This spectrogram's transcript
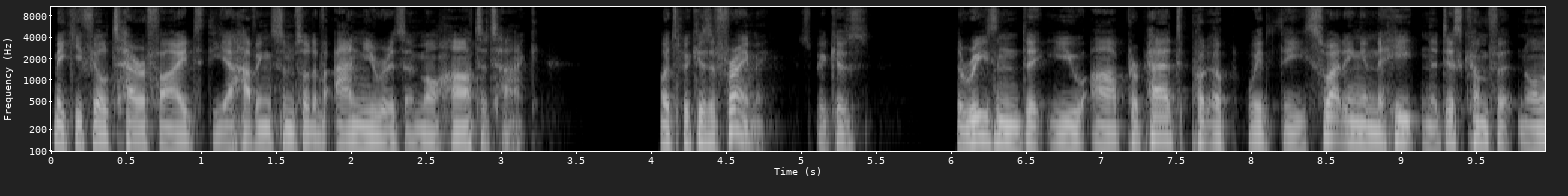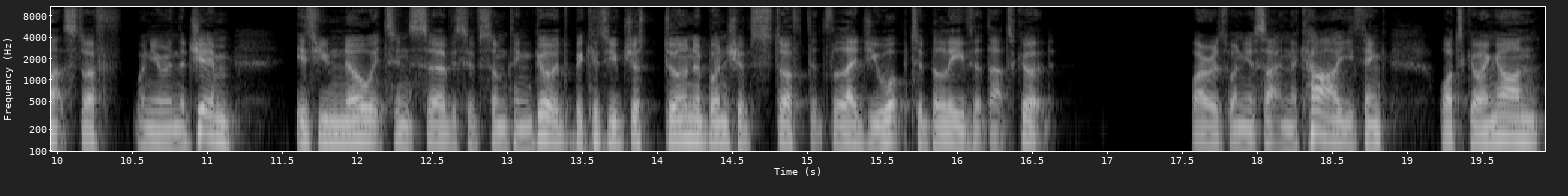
make you feel terrified that you're having some sort of aneurysm or heart attack? Well, it's because of framing. It's because the reason that you are prepared to put up with the sweating and the heat and the discomfort and all that stuff when you're in the gym is you know it's in service of something good because you've just done a bunch of stuff that's led you up to believe that that's good. Whereas when you're sat in the car, you think, what's going on?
